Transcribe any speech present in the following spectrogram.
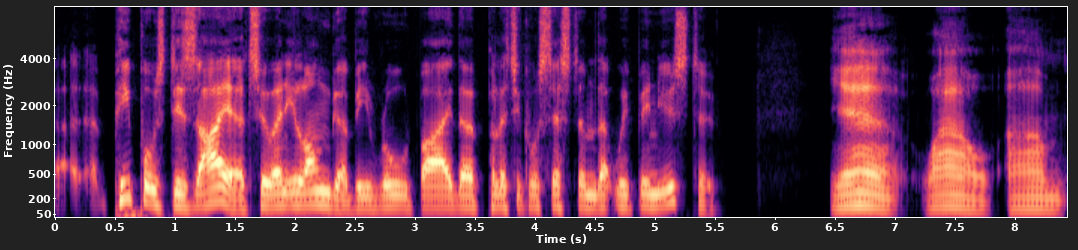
uh, people's desire to any longer be ruled by the political system that we've been used to. Yeah, wow. Um,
